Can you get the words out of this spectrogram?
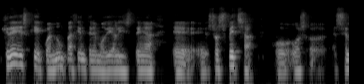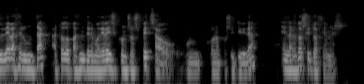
¿crees que cuando un paciente en hemodiálisis tenga eh, sospecha o, se le debe hacer un TAC a todo paciente en hemodiálisis con sospecha o con la positividad? En las dos situaciones.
